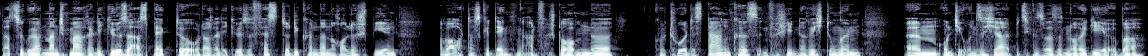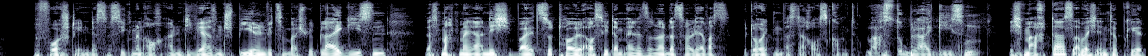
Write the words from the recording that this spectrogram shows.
Dazu gehören manchmal religiöse Aspekte oder religiöse Feste, die können da eine Rolle spielen, aber auch das Gedenken an Verstorbene, Kultur des Dankes in verschiedene Richtungen ähm, und die Unsicherheit bzw. Neugier über Bevorstehendes. Das sieht man auch an diversen Spielen, wie zum Beispiel Bleigießen. Das macht man ja nicht, weil es so toll aussieht am Ende, sondern das soll ja was bedeuten, was da rauskommt. Machst du Bleigießen? Ich mache das, aber ich interpretiere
